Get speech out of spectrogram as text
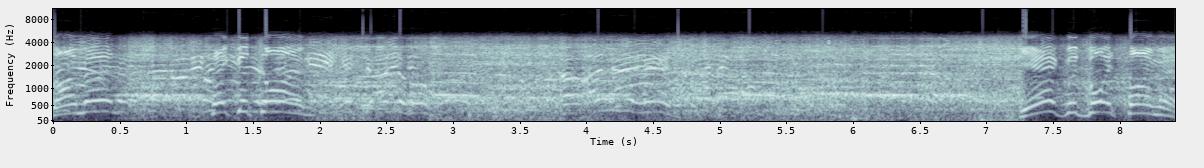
Simon, take your time. Yeah, good boy, Simon.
